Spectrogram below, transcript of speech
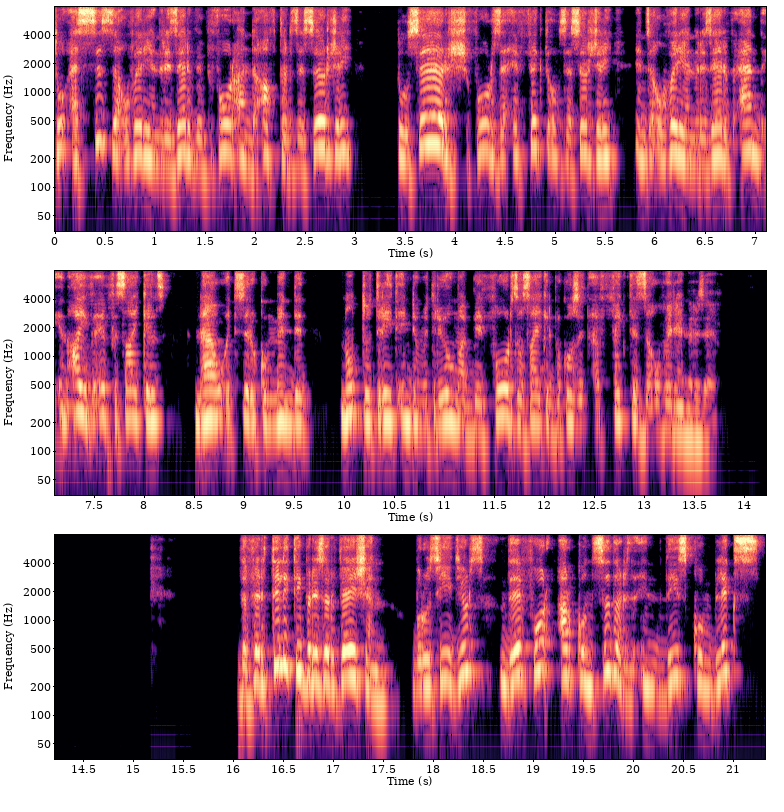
to assess the ovarian reserve before and after the surgery to search for the effect of the surgery in the ovarian reserve and in IVF cycles. Now it's recommended not to treat endometrioma before the cycle because it affects the ovarian reserve. The fertility preservation procedures, therefore, are considered in this complex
